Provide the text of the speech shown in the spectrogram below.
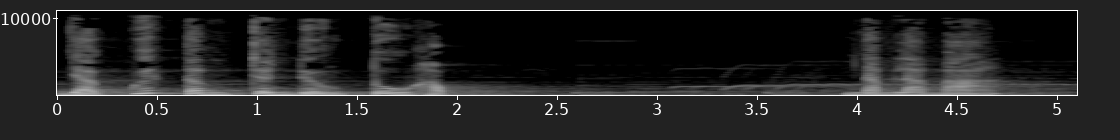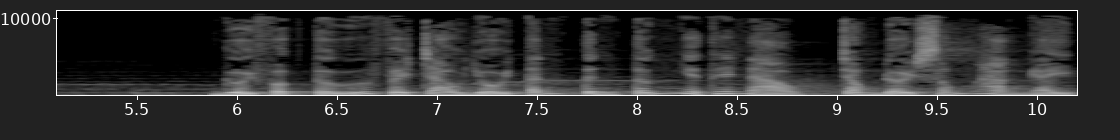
và quyết tâm trên đường tu học nam La Mã Người Phật tử phải trao dồi tánh tinh tấn như thế nào trong đời sống hàng ngày?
